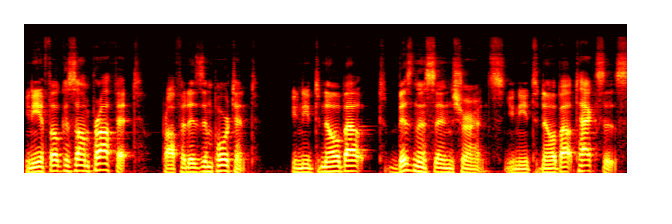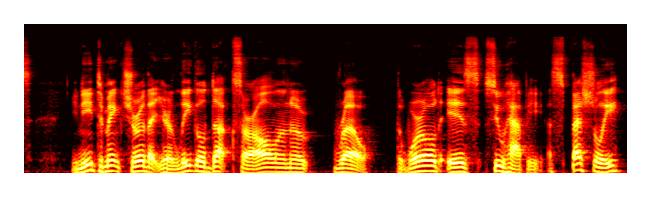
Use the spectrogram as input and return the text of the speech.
You need to focus on profit. Profit is important. You need to know about business insurance. You need to know about taxes. You need to make sure that your legal ducks are all in a row. The world is sue happy, especially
